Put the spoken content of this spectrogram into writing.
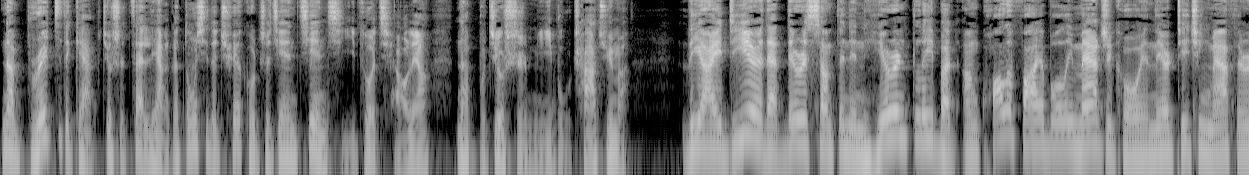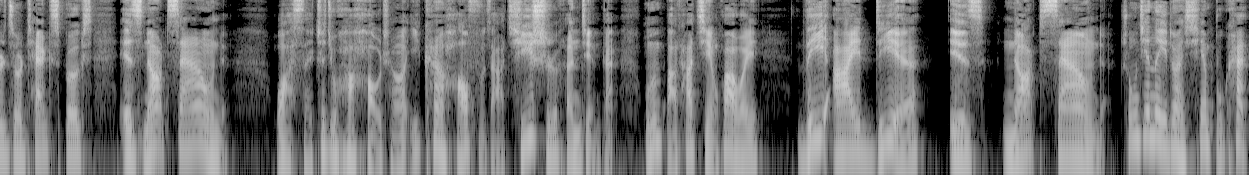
那 bridge the gap 就是在两个东西的缺口之间建起一座桥梁，那不就是弥补差距吗？The idea that there is something inherently but unqualifiably magical in their teaching methods or textbooks is not sound。哇塞，这句话好长，一看好复杂，其实很简单，我们把它简化为 the idea is not sound，中间那一段先不看。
